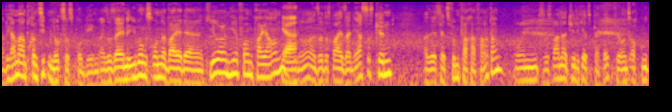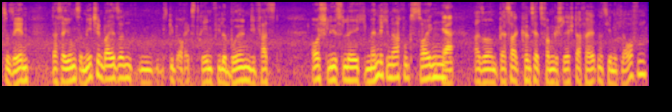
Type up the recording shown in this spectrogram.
Na, wir haben im Prinzip ein Luxusproblem. Also seine Übungsrunde war ja der Kiran hier vor ein paar Jahren. Ja. Ne? Also das war ja sein erstes Kind. Also er ist jetzt fünffacher Vater und das war natürlich jetzt perfekt für uns auch gut zu sehen, dass da Jungs und Mädchen bei sind. Es gibt auch extrem viele Bullen, die fast ausschließlich männlichen Nachwuchs zeugen. Ja. Also besser könnte es jetzt vom Geschlechterverhältnis hier nicht laufen.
